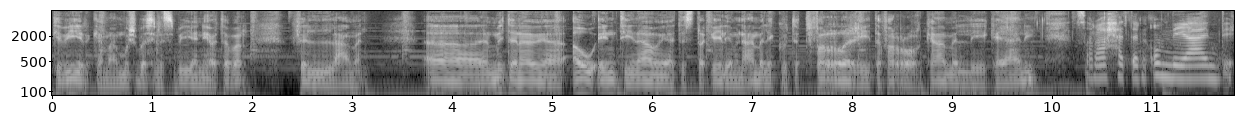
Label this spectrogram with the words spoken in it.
كبير كمان مش بس نسبيا يعتبر في العمل. متى ناوية أو أنت ناوية تستقيلي من عملك وتتفرغي تفرغ كامل لكياني؟ صراحة أمنية عندي.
